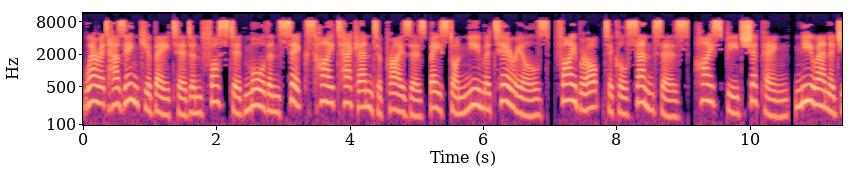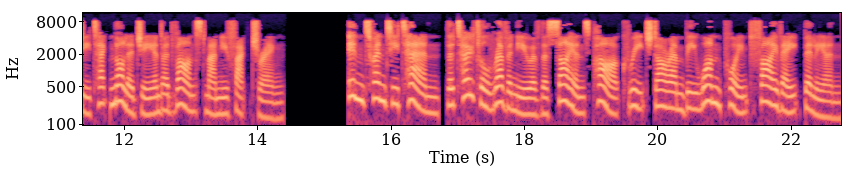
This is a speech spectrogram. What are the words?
where it has incubated and fostered more than six high-tech enterprises based on new materials, fiber optical sensors, high-speed shipping, new energy technology and advanced manufacturing. In 2010, the total revenue of the science park reached RMB 1.58 billion.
